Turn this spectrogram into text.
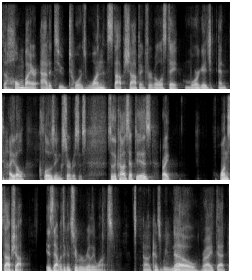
the home buyer attitude towards one-stop shopping for real estate, mortgage, and title closing services. So the concept is right, one-stop shop. Is that what the consumer really wants? Because uh, we know, right, that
